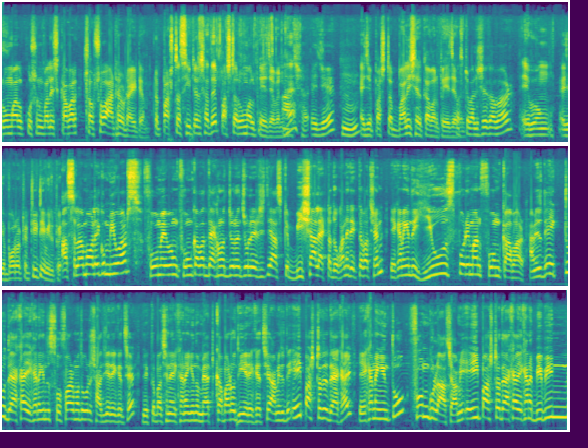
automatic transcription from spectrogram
রুমাল কুশন বালিশ কাভার সব সব আঠারোটা আইটেম পাঁচটা সিটের সাথে পাঁচটা রুমাল পেয়ে যাবেন হ্যাঁ? আচ্ছা এই যে এই যে পাঁচটা বালিশের কাভার পেয়ে যাবেন। পাঁচটা বালিশের কাভার এবং এই যে বড় একটা টি টেবিল পেয়ে আসসালামু আলাইকুম ভিউয়ার্স ফোম এবং ফোম কাভার দেখানোর জন্য চলে এসেছি। আজকে বিশাল একটা দোকানে দেখতে পাচ্ছেন? এখানে কিন্তু হিউজ পরিমাণ ফোম কাভার আমি যদি একটু দেখাই এখানে কিন্তু সোফার মতো করে সাজিয়ে রেখেছে। দেখতে পাচ্ছেন এখানে কিন্তু ম্যাট কাভারও দিয়ে রেখেছে। আমি যদি এই পাশটাতে দেখাই এখানে কিন্তু ফোমগুলো আছে। আমি এই পাশটা দেখাই এখানে বিভিন্ন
